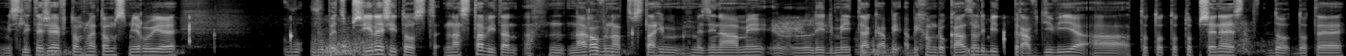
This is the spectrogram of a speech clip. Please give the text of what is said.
Myslíte, že v tomhle směru je vůbec příležitost nastavit a narovnat vztahy mezi námi lidmi tak, aby, abychom dokázali být pravdiví a, a to, to, to, to přenést do, do té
